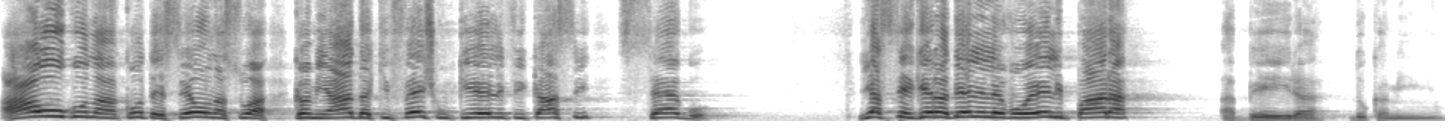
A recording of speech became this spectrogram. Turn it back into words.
Algo aconteceu na sua caminhada que fez com que ele ficasse cego. E a cegueira dele levou ele para à beira do caminho.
